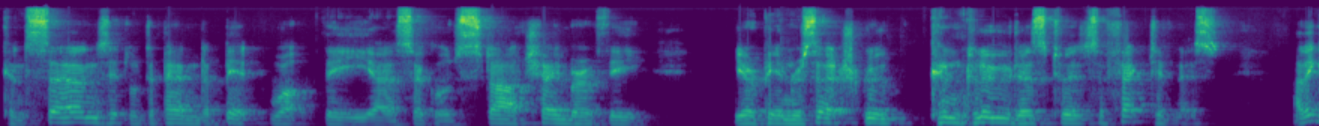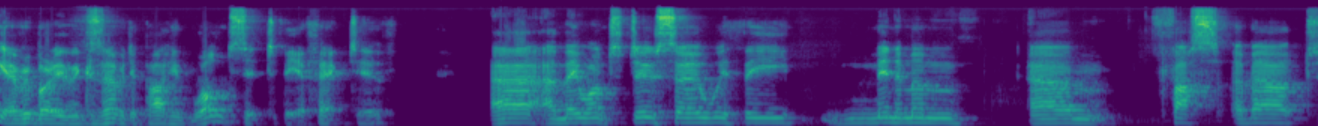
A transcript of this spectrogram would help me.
concerns. It'll depend a bit what the uh, so-called Star Chamber of the European Research Group conclude as to its effectiveness. I think everybody in the Conservative Party wants it to be effective, uh, and they want to do so with the minimum um, fuss about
